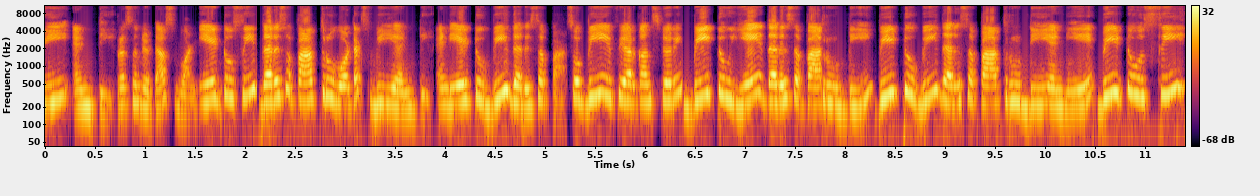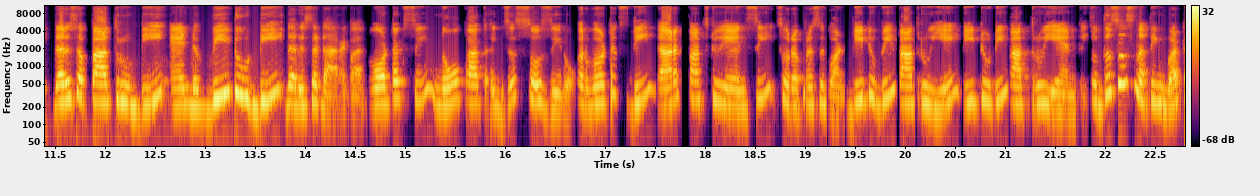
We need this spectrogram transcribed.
B and D. Present it as 1. A to C there is a path through vertex B and D. And A to B there is a path. So B if you are considering B to A there is a path through D. B to B there is a path through D and A. B to C there is a path through D and B to D there is a direct path. Vertex C no path exists so 0. For vertex D direct path to A and C so represent 1. D to B path through A. D to D path through A and B. So this is nothing but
